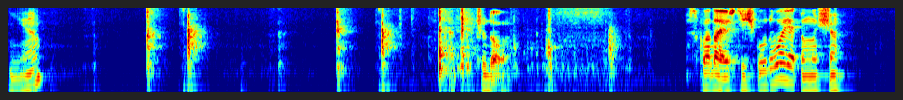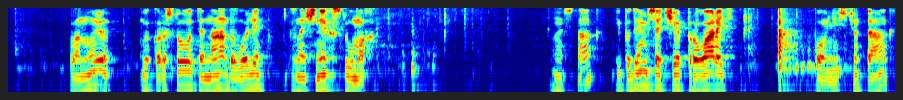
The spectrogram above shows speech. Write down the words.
Є. Так, чудово. Складаю стрічку вдвоє, тому що планую використовувати на доволі значних струмах. Ось так. І подивимося, чи проварить повністю. Так.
